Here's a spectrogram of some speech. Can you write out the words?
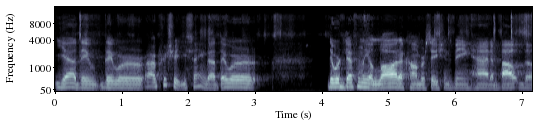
yeah they they were i appreciate you saying that they were there were definitely a lot of conversations being had about the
